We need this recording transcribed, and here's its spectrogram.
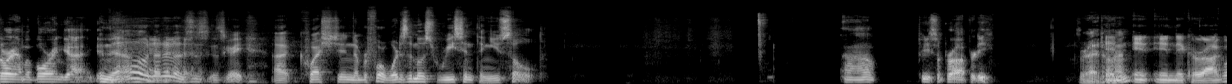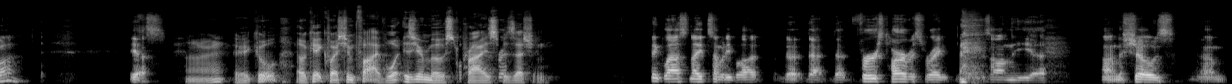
Sorry, I'm a boring guy. No, no, no, no. This is, this is great. Uh, question number four: What is the most recent thing you sold? Uh, piece of property. Right on. In, in, in Nicaragua? Yes. All right. Very cool. Okay, question five. What is your most prized possession? I think last night somebody bought the, that that first harvest right was on the uh, on the show's um,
